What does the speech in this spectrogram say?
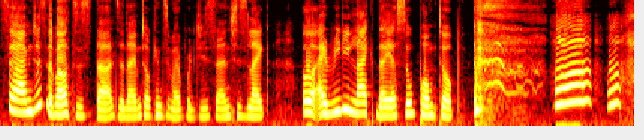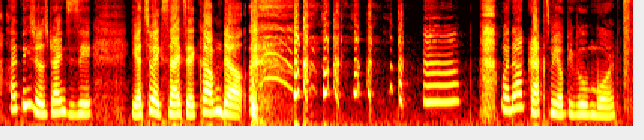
So I'm just about to start, and I'm talking to my producer, and she's like, "Oh, I really like that you're so pumped up." I think she was trying to say, "You're too excited. Calm down." but that cracks me up even more.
